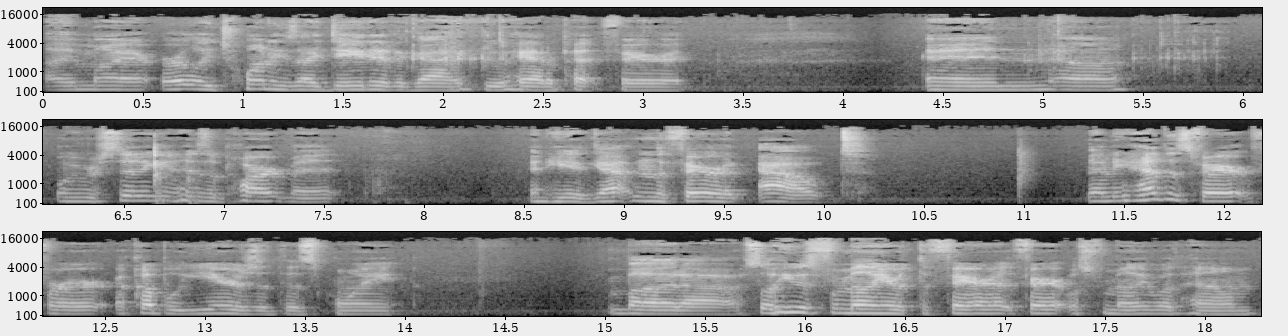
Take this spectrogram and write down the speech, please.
in my early 20s, I dated a guy who had a pet ferret. And uh, we were sitting in his apartment, and he had gotten the ferret out. And he had this ferret for a couple years at this point. But, uh, so he was familiar with the ferret, ferret was familiar with him.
